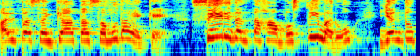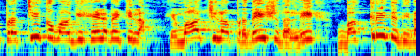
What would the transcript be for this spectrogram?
ಅಲ್ಪಸಂಖ್ಯಾತ ಸಮುದಾಯಕ್ಕೆ ಸೇರಿದಂತಹ ಮುಸ್ಲಿಮರು ಎಂದು ಪ್ರತ್ಯೇಕವಾಗಿ ಹೇಳಬೇಕಿಲ್ಲ. ಹಿಮಾಚಲ ಪ್ರದೇಶದಲ್ಲಿ ಬಕ್ರೀದ್ ದಿನ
